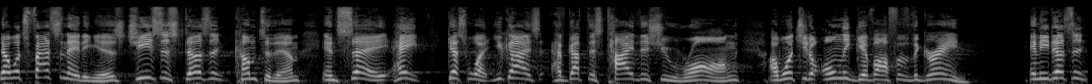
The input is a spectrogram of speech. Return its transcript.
Now, what's fascinating is Jesus doesn't come to them and say, hey, guess what? You guys have got this tithe issue wrong. I want you to only give off of the grain. And he doesn't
